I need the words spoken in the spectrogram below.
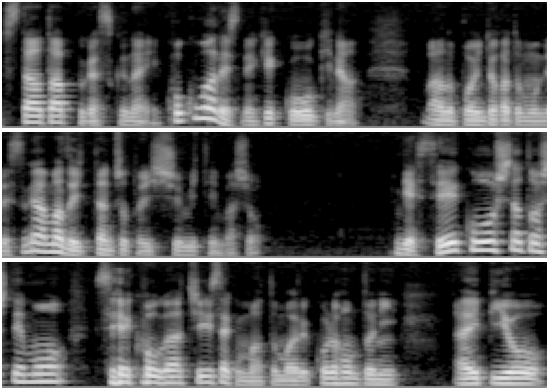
スタートアップが少ない。ここはですね結構大きなあのポイントかと思うんですがまず一旦ちょっと一周見てみましょう。で成功したとしても成功が小さくまとまる。これ本当に IPO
